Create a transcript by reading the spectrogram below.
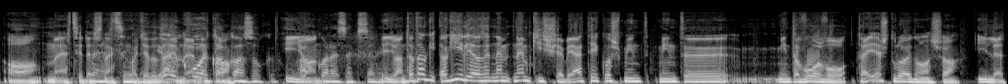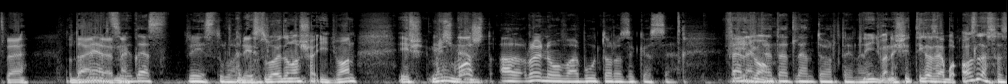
a Mercedesnek, Mercedes. vagy hát a Daimlernek voltak a... azok. Így van. Akkor ezek szerint. Így van. Tehát a, a Geely az nem, nem kisebb játékos, mint, mint, mint a Volvo teljes tulajdonosa, illetve a Daimlernek Mercedes résztulajdonos. résztulajdonosa, így van. És, És minden, most a Renault-val bútorozik össze. Felejthetetlen történet. Így van, és itt igazából az lesz az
